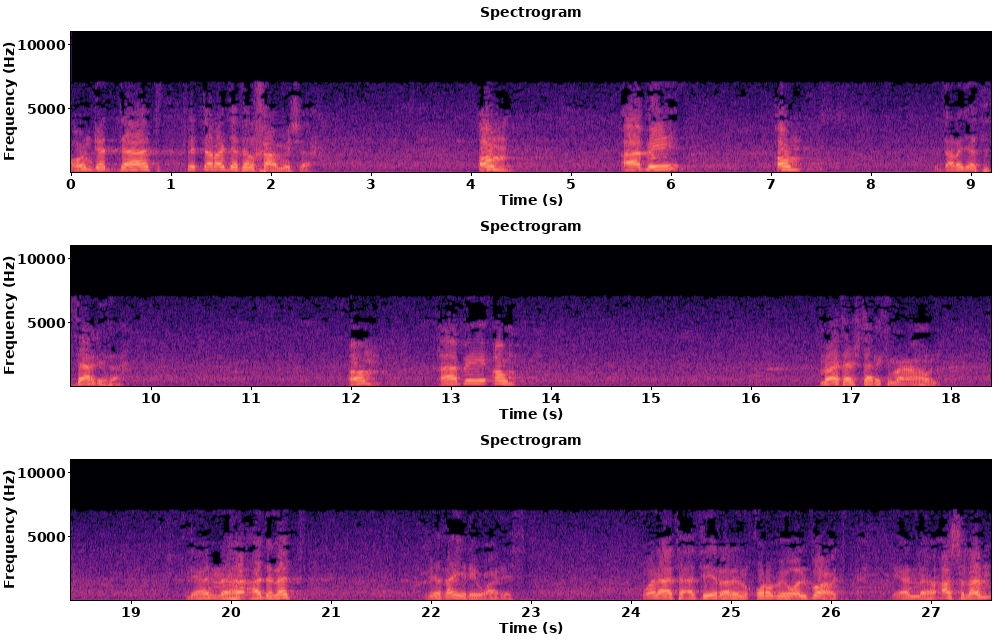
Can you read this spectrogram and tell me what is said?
وهم جدات في الدرجة الخامسة. أم أبي أم في الدرجة الثالثة. أم أبي أم. ما تشترك معهن لأنها أدلت بغير وارث ولا تأثير للقرب والبعد لأنها أصلا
